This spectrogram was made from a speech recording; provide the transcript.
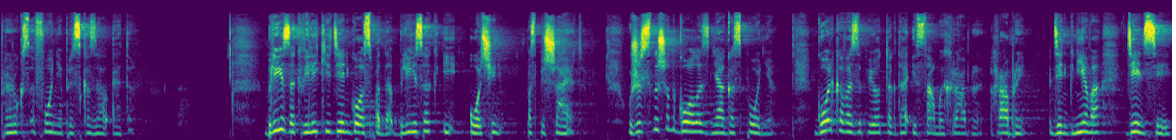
Пророк Сафония предсказал это. Близок великий день Господа, близок и очень поспешает. Уже слышен голос Дня Господня. Горько возопьет тогда и самый храбрый, храбрый. День гнева, день сей,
